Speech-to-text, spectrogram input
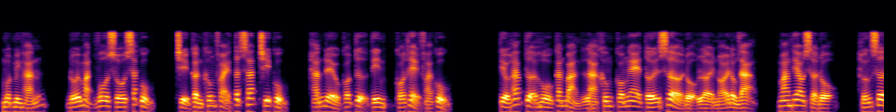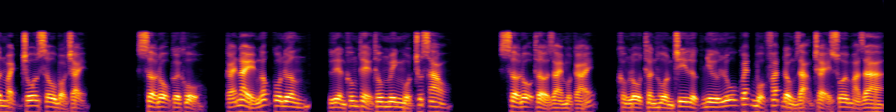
Một mình hắn, đối mặt vô số sát cục, chỉ cần không phải tất sát chi cục, hắn đều có tự tin có thể phá cục. Tiểu hắc tựa hồ căn bản là không có nghe tới sở độ lời nói đồng dạng, mang theo sở độ, hướng sơn mạch chỗ sâu bỏ chạy. Sở độ cười khổ, cái này ngốc cô nương, liền không thể thông minh một chút sao? Sở độ thở dài một cái, khổng lồ thần hồn chi lực như lũ quét buộc phát đồng dạng chạy xuôi mà ra,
